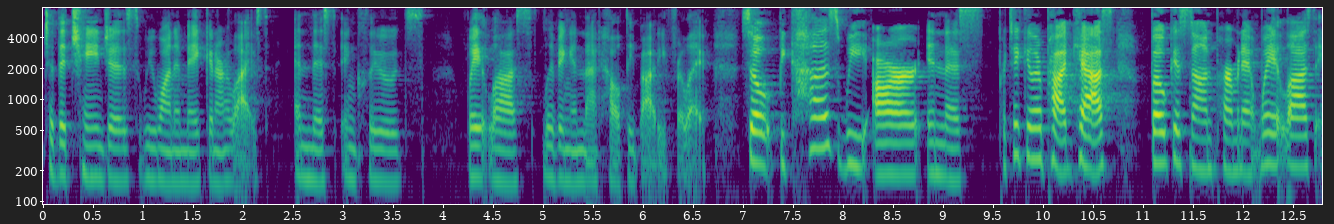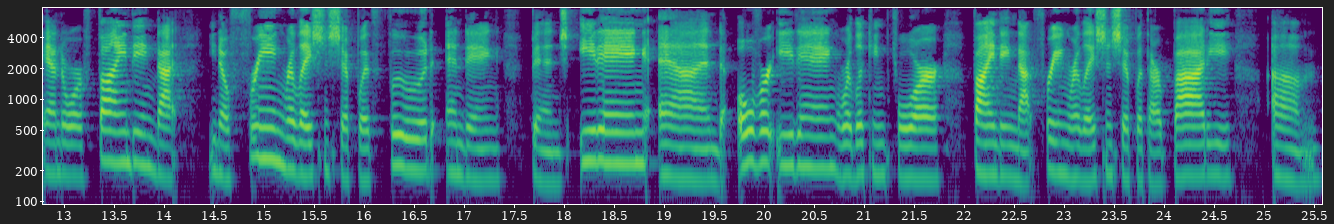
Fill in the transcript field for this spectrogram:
to the changes we want to make in our lives. And this includes weight loss, living in that healthy body for life. So, because we are in this particular podcast focused on permanent weight loss and or finding that, you know, freeing relationship with food, ending binge eating and overeating, we're looking for finding that freeing relationship with our body. Um,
